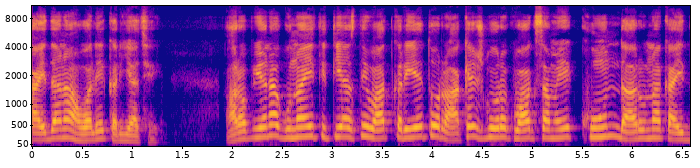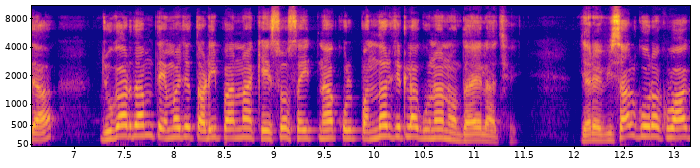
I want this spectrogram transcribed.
કાયદાના હવાલે કર્યા છે. આરોપીઓના ગુનાહિત ઇતિહાસની વાત કરીએ તો રાકેશ ગોરખવાગ સામે ખૂન, દારૂના કાયદા જુગારધામ તેમજ તડીપારના કેસો સહિતના કુલ પંદર જેટલા ગુના નોંધાયેલા છે. જ્યારે વિશાલ ગોરખવાગ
